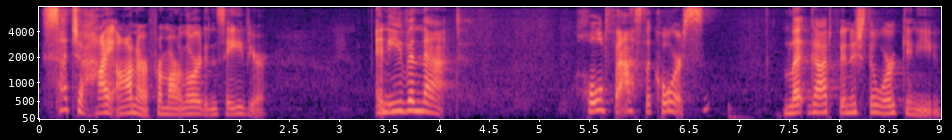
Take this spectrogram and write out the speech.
such a high honor from our Lord and Savior. And even that, hold fast the course. Let God finish the work in you.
